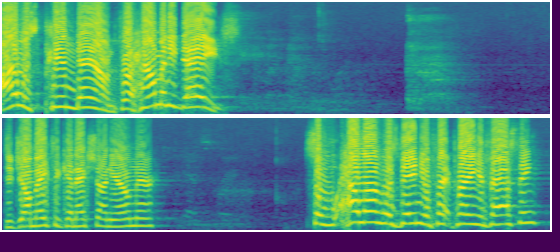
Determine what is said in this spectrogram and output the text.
I was pinned down for how many days? Did y'all make the connection on your own there? So, how long was Daniel praying and fasting?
